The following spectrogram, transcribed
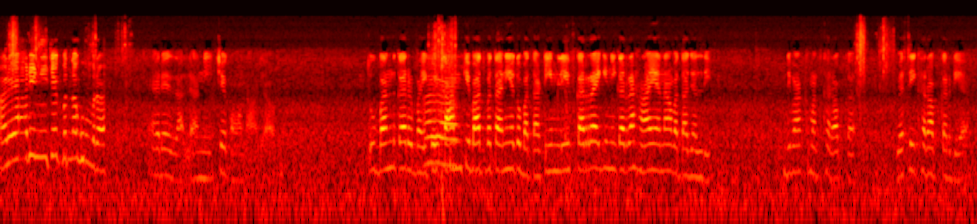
अरे यार ये नीचे एक बंदा घूम रहा है। अरे जाला नीचे कौन आ गया? तू बंद कर भाई कोई काम की बात बतानी है तो बता। टीम लीव कर रहा है कि नहीं कर रहा? है हाँ या ना बता जल्दी। दिमाग मत खराब कर। वैसे ही खराब कर दिया है।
